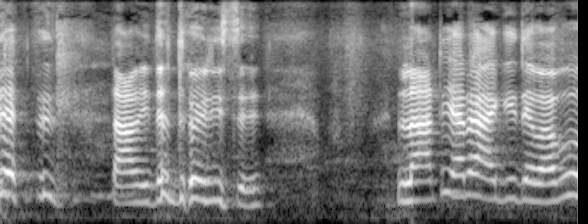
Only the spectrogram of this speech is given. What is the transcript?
দেখছিস, তামিতে ধরিছে। লাঠি আর আগি দে বাবু।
